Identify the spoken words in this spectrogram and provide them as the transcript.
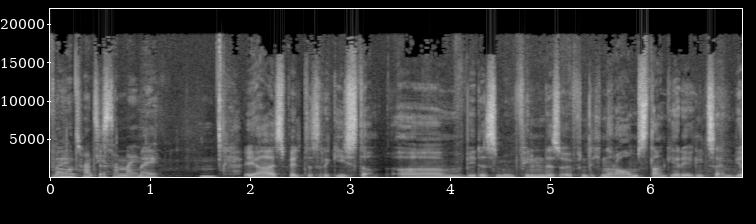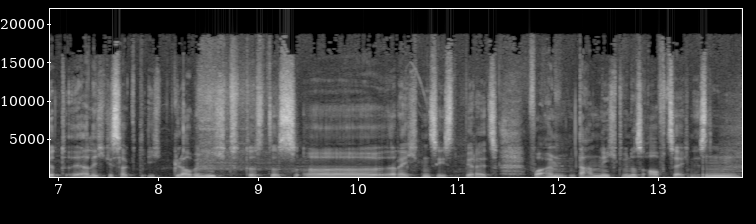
25. Mai. Mai. Ja, es fällt das Register. Ähm, wie das im Film des öffentlichen Raums dann geregelt sein wird, ehrlich gesagt, ich glaube nicht, dass das äh, rechtens ist bereits. Vor allem dann nicht, wenn du es aufzeichnest. Mhm.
